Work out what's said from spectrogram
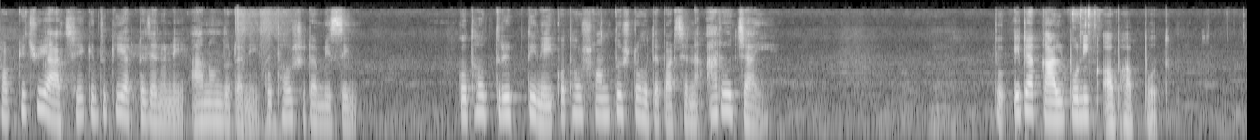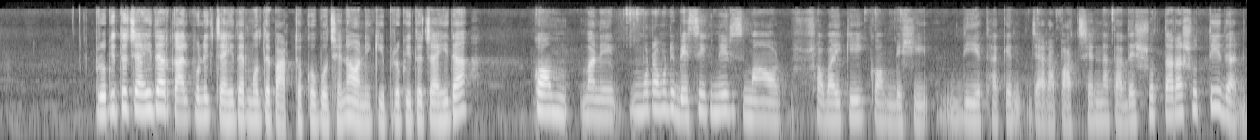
সব কিছুই আছে, কিন্তু কি একটা যেন নেই, আনন্দটা নেই, কোথাও সেটা মিসিং কোথাও তৃপ্তি নেই, কোথাও সন্তুষ্ট হতে পারছে না, আরও চাই। তো এটা কাল্পনিক অভাববোধ। প্রকৃত চাহিদা আর কাল্পনিক চাহিদার মধ্যে পার্থক্য বোঝে না অনেকেই। প্রকৃত চাহিদা কম মানে মোটামুটি বেসিক নিডস মা সবাইকেই কম বেশি দিয়ে থাকেন, যারা পাচ্ছেন না তাদের তারা সত্যিই দারি-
